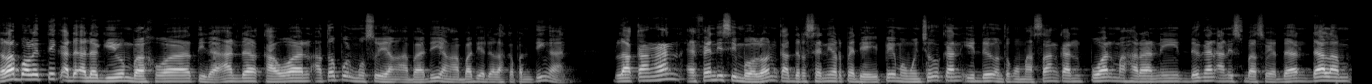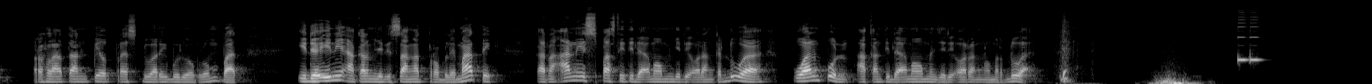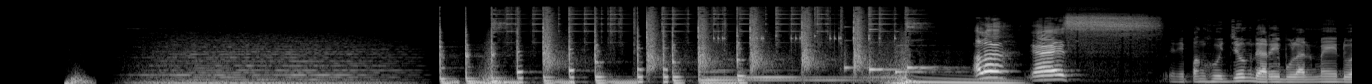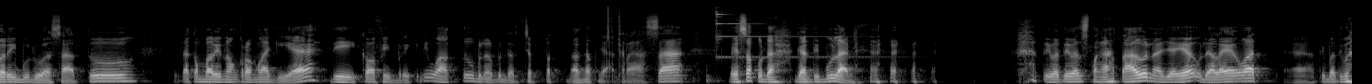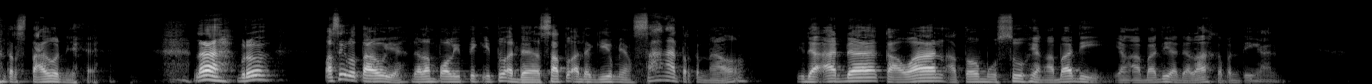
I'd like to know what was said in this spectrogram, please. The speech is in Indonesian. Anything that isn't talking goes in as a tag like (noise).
Dalam politik ada adagium bahwa tidak ada kawan ataupun musuh yang abadi, yang abadi adalah kepentingan. Belakangan, Effendi Simbolon, kader senior PDIP memunculkan ide untuk memasangkan Puan Maharani dengan Anies Baswedan dalam perhelatan Pilpres 2024. Ide ini akan menjadi sangat problematik karena Anies pasti tidak mau menjadi orang kedua, Puan pun akan tidak mau menjadi orang nomor dua. Halo guys, ini penghujung dari bulan Mei 2021. Kita kembali nongkrong lagi ya di Coffee Break. Ini waktu benar-benar cepet banget gak kerasa. Besok udah ganti bulan. (laughs) Tiba-tiba setengah tahun aja ya udah lewat. Ya, tiba-tiba ntar setahun ya. Nah bro, pasti lo tahu ya dalam politik itu ada satu adagium yang sangat terkenal tidak ada kawan atau musuh yang abadi. Yang abadi adalah kepentingan.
